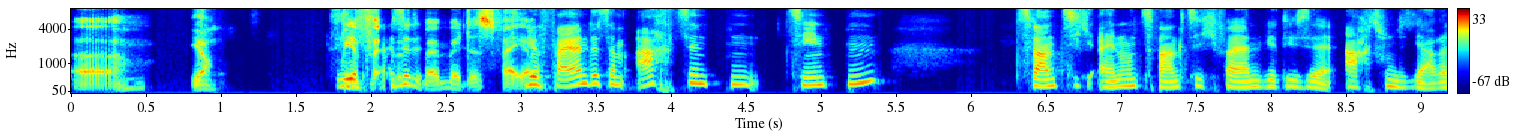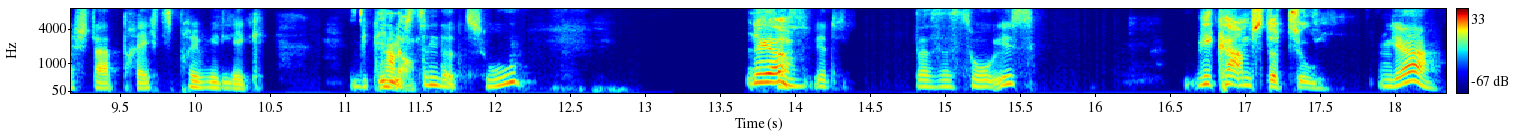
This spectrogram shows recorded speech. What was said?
äh, ja, wir, also, weil wir das feiern. Wir feiern das am 18.10.2021 feiern wir diese 800 Jahre Stadtrechtsprivileg. Wie kam es genau. denn dazu? Naja. Dass, wir, dass es so ist? Wie kam es dazu? Ja.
